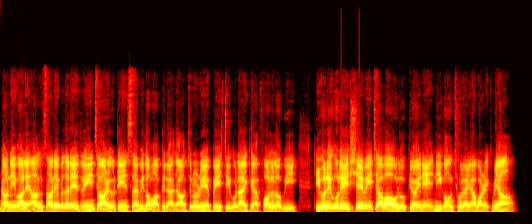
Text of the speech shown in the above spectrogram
နောက်နေ့မှလည်းအားကစားလေးပတ်သက်တဲ့သတင်းကြားတွေကိုတင်ဆက်ပေးတော့မှာဖြစ်တာကြောင့်ကျွန်တော်တို့ရဲ့ page တွေကို like and follow လုပ်ပြီးဒီကိုလေးကိုလည်း share ပေးကြပါဦးလို့ပြောရင်းနဲ့အနီကောင်းချိုးလိုက်ရပါတယ်ခင်ဗျာ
